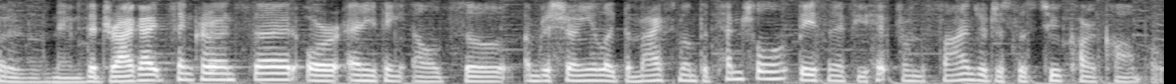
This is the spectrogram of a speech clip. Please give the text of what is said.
what is his name, the Dragite Synchro instead, or anything else. So I'm just showing you like the maximum potential based on if you hit from the signs or just this two card combo.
